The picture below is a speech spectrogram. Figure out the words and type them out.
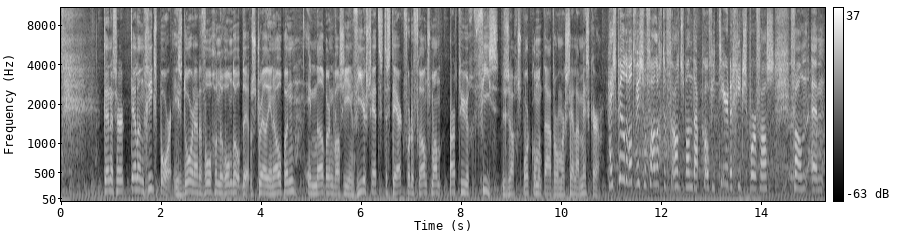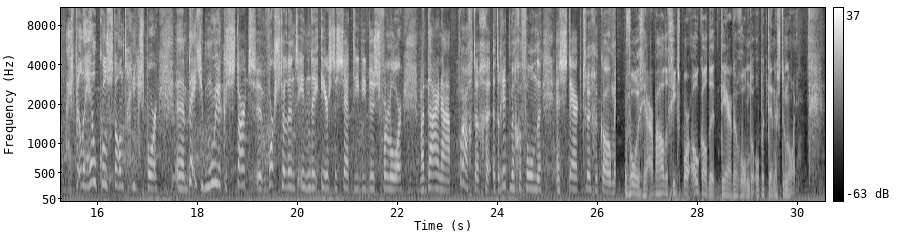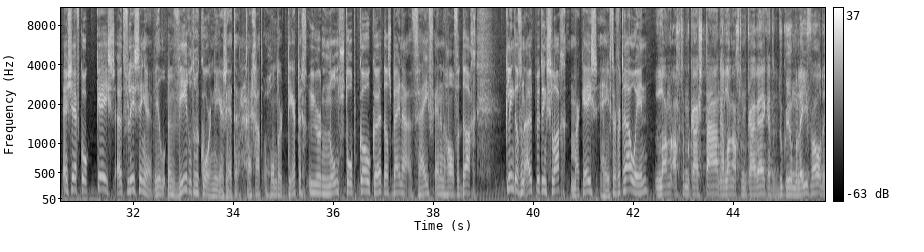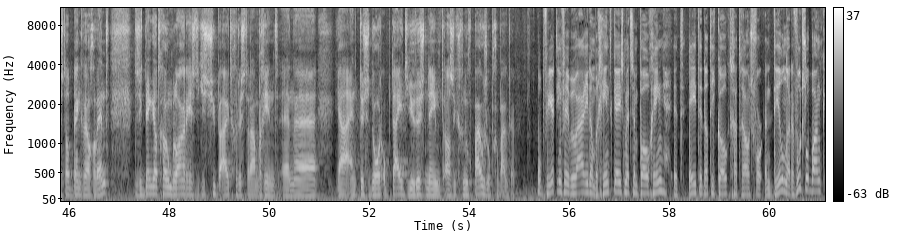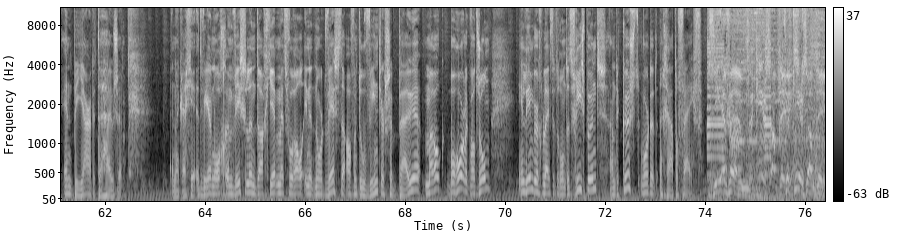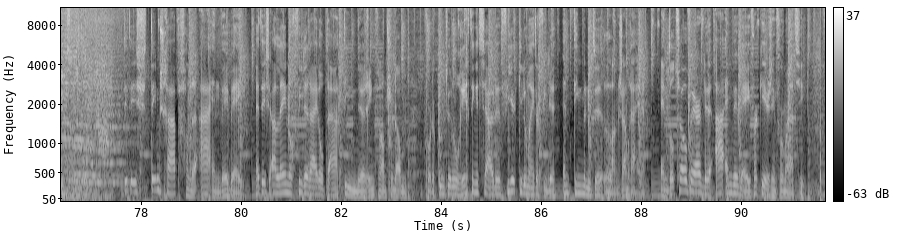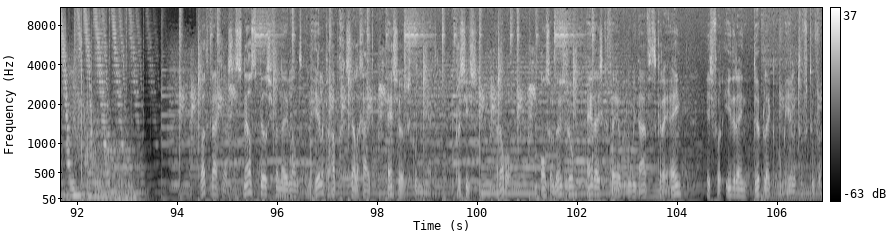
Tennisser Tellen Griekspoor is door naar de volgende ronde op de Australian Open. In Melbourne was hij in vier sets te sterk voor de Fransman Arthur Fies, zag sportcommentator Marcella Mesker. Hij speelde wat wisselvallig, de Fransman. Daar profiteerde Griekspoor vast van. Um, hij speelde heel constant Griekspoor. Uh, een beetje moeilijke start, uh, worstelend in de eerste set die hij dus verloor. Maar daarna prachtig uh, het ritme gevonden en sterk teruggekomen. Vorig jaar behaalde Griekspoor ook al de derde ronde op het tennistoernooi. En chefkok Kees uit Vlissingen wil een wereldrecord neerzetten. Hij gaat 130 uur non-stop koken, dat is bijna vijf en een halve dag. Klinkt als een uitputtingsslag, maar Kees heeft er vertrouwen in. Lang achter elkaar staan en lang achter elkaar werken, dat doe ik heel mijn leven al. Dus dat ben ik wel gewend. Dus ik denk dat het gewoon belangrijk is dat je super uitgerust eraan begint. En, uh, ja, en tussendoor op tijd je rust neemt als ik genoeg pauze opgebouwd heb. Op 14 februari dan begint Kees met zijn poging. Het eten dat hij kookt gaat trouwens voor een deel naar de voedselbank en bejaardentehuizen. En dan krijg je het weer nog een wisselend dagje... met vooral in het noordwesten af en toe winterse buien... maar ook behoorlijk wat zon. In Limburg blijft het rond het vriespunt. Aan de kust wordt het een graad of 5. ZFM, verkeersupdate. verkeersupdate. Dit is Tim Schaap van de ANWB. Het is alleen nog file rijden op de A10, de ring van Amsterdam. Voor de Koentunnel richting het zuiden 4 kilometer file en 10 minuten langzaam rijden. En tot zover de ANWB Verkeersinformatie. Wat krijg je als het snelste pilsje van Nederland... een heerlijke hap, gezelligheid en service combineert? Precies, rabbel. Onze lunchroom en racecafé op het Louis-David's 1... is voor iedereen dé plek om heerlijk te vertoeven.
